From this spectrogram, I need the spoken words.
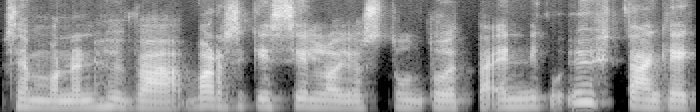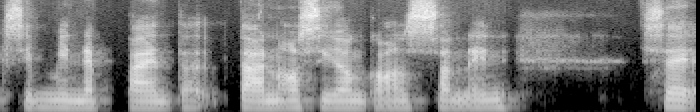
semmoinen hyvä, varsinkin silloin, jos tuntuu, että en niin kuin yhtään keksi minne päin tämän asian kanssa, niin se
